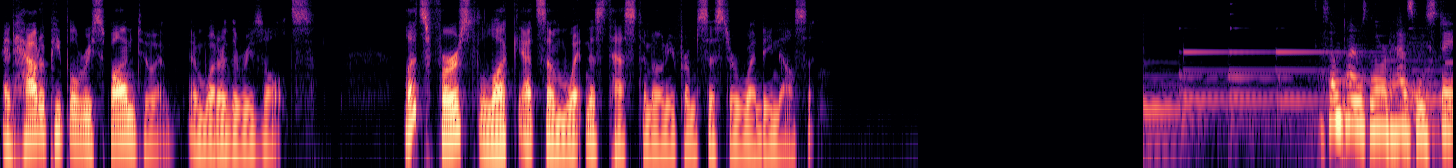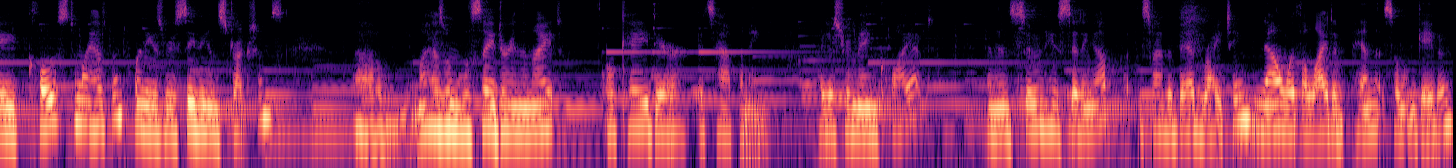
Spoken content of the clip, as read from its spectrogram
And how do people respond to him and what are the results? Let's first look at some witness testimony from Sister Wendy Nelson. Sometimes the Lord has me stay close to my husband when he is receiving instructions. Uh, my husband will say during the night, Okay, dear, it's happening. I just remain quiet, and then soon he's sitting up at the side of the bed writing, now with a lighted pen that someone gave him.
